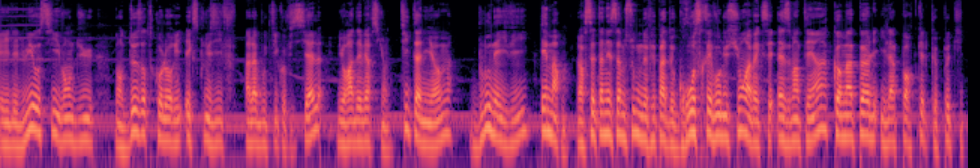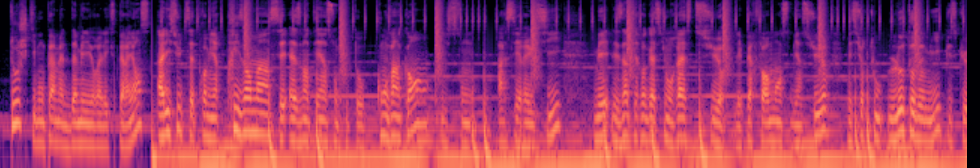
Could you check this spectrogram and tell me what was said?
et il est lui aussi vendu dans deux autres coloris exclusifs à la boutique officielle. Il y aura des versions titanium, Blue Navy et marron. Alors cette année, Samsung ne fait pas de grosses révolutions avec ses S21. Comme Apple, il apporte quelques petites touches qui vont permettre d'améliorer l'expérience. À l'issue de cette première prise en main, ces S21 sont plutôt convaincants, ils sont assez réussis mais les interrogations restent sur les performances bien sûr, mais surtout l'autonomie puisque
